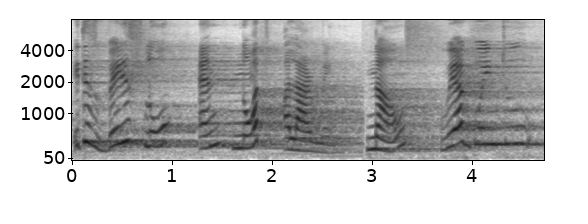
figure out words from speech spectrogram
it is very slow and not alarming. Now, we are going to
